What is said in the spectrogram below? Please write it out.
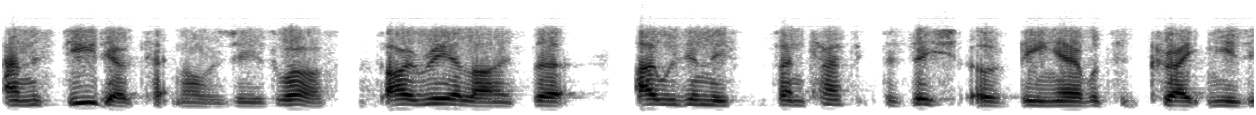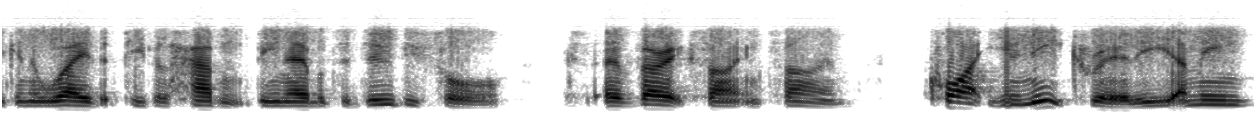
and the studio technology as well. I realized that I was in this fantastic position of being able to create music in a way that people hadn't been able to do before a very exciting time. Quite unique, really. I mean,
